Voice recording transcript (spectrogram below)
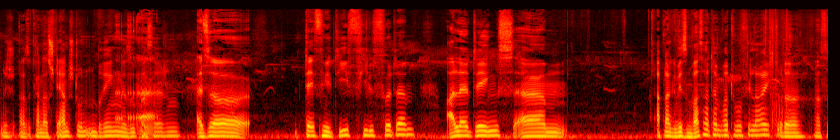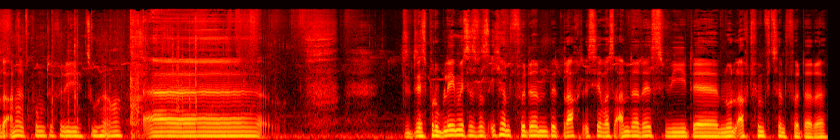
eine- also kann das Sternstunden bringen, eine Super Session? Also definitiv viel füttern. Allerdings, ähm, Ab einer gewissen Wassertemperatur vielleicht? Oder hast du da Anhaltspunkte für die Zuhörer? äh, das Problem ist, das, was ich an Füttern betrachte, ist ja was anderes wie der 0815 Fütterer.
